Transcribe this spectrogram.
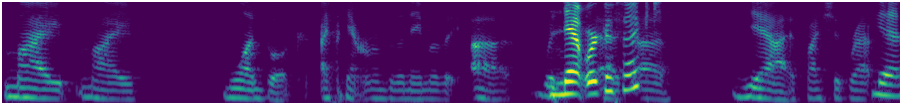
my my one book. I can't remember the name of it. Uh with, Network uh, Effect? Uh, yeah, if I should wrap yeah.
